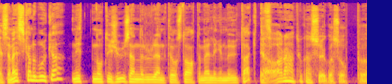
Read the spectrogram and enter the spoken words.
SMS kan du bruke. 1987 sender du den til å starte meldingen med utakt. Ja da, du kan søke oss opp på,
